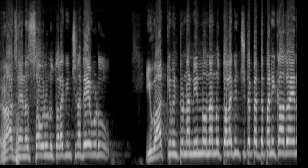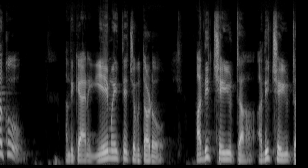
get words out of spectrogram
రాజైన సౌలును తొలగించిన దేవుడు ఈ వాక్యం వింటున్న నిన్ను నన్ను తొలగించుట పెద్ద పని కాదు ఆయనకు. అందుకే ఆయన ఏమైతే చెబుతాడో అది చేయుట అది చేయుట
